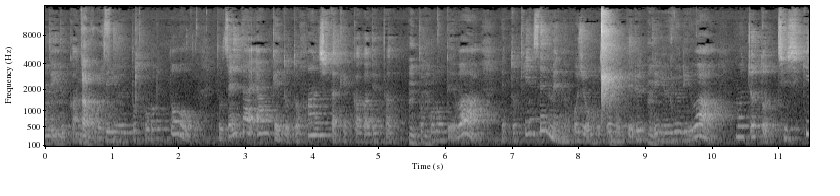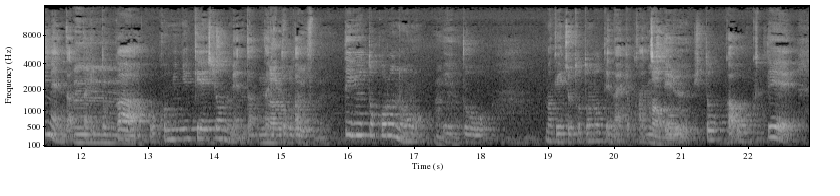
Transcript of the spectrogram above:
れているかなっていうところと、えっと全体アンケートと反した結果が出たところでは、えっと、金銭面の補助を求めてるっていうよりは、もうちょっと知識面だったりとか、こうコミュニケーション面だったりとかっていうところの、うんえっとまあ、現状整ってないと感じている人が多くて。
